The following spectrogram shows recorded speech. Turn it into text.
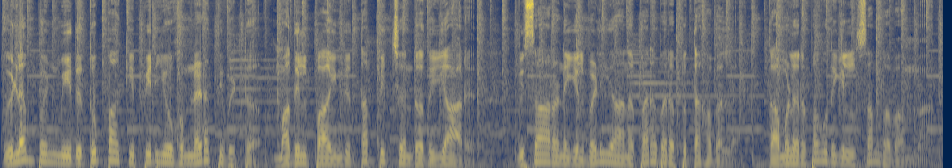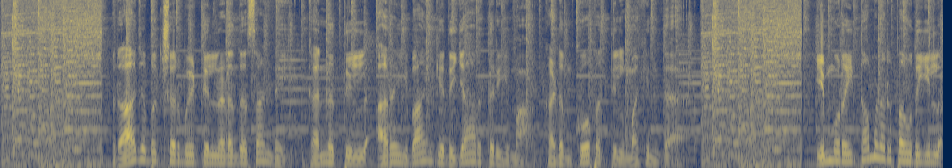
இளம்பெண் மீது துப்பாக்கி பிரயோகம் நடத்திவிட்டு மதில் பாய்ந்து தப்பிச் சென்றது யார்? விசாரணையில் வெளியான பரபரப்பு தகவல் தமிழர் பகுதியில் சம்பவம். ராஜபக்சர் வீட்டில் நடந்த சண்டை கன்னத்தில் அறை வாங்கியது யார் தெரியுமா? கடும் கோபத்தில் மகிந்த இம்முறை தமிழர் பகுதியில்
